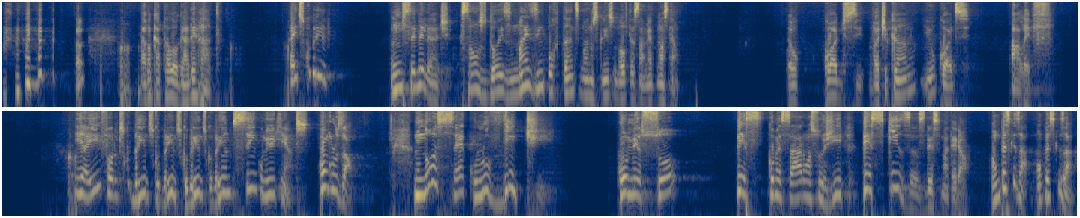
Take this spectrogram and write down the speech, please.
Estava catalogado errado. Aí descobriram um semelhante. São os dois mais importantes manuscritos do Novo Testamento que nós temos. É o Códice Vaticano e o Códice Aleph. E aí foram descobrindo, descobrindo, descobrindo, descobrindo, 5.500. Conclusão. No século XX, começou, começaram a surgir pesquisas desse material. Vamos pesquisar, vamos pesquisar.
